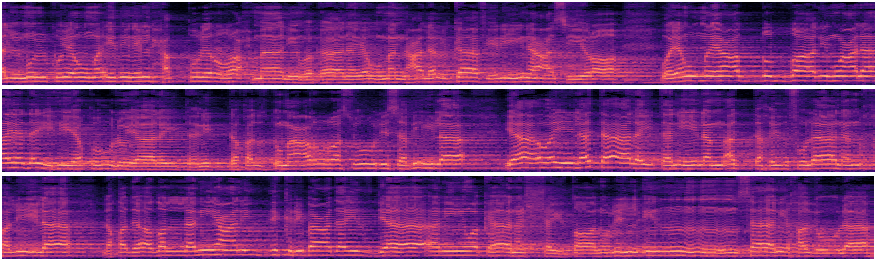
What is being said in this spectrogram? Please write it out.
الملك يومئذ الحق للرحمن وكان يوما على الكافرين عسيرا. ويوم يعض الظالم على يديه يقول يا ليتني اتخذت مع الرسول سبيلا. يا ويلتى ليتني لم أتخذ فلانا خليلا. لقد أضلني عن الذكر بعد إذ جاءني وكان الشيطان للإنسان خذولا.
